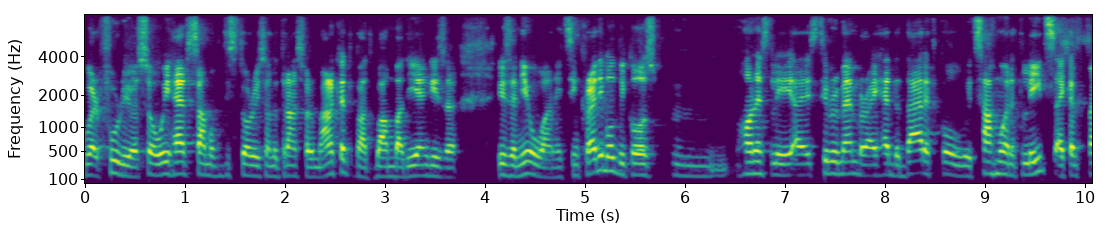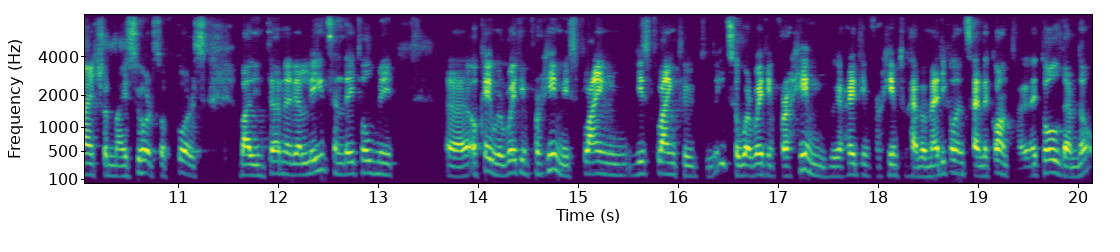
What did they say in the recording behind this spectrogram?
were furious. So we have some of these stories on the transfer market, but Bamba Dieng is a, is a new one. It's incredible because, um, honestly, I still remember I had a direct call with someone at Leeds. I can't mention my source, of course, but internally at Leeds, and they told me, uh, okay, we're waiting for him. He's flying. He's flying to, to Leeds, so we're waiting for him. We're waiting for him to have a medical and sign the contract. And I told them, no,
